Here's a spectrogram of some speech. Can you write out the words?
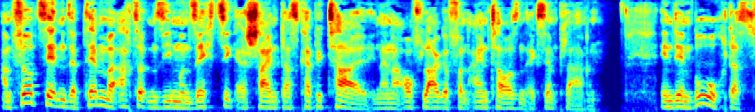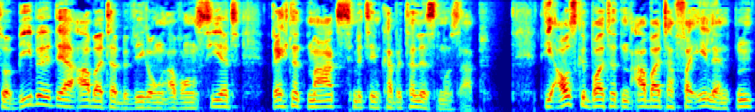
Am 14. September 1867 erscheint Das Kapital in einer Auflage von 1000 Exemplaren. In dem Buch, das zur Bibel der Arbeiterbewegung avanciert, rechnet Marx mit dem Kapitalismus ab. Die ausgebeuteten Arbeiter verelenden,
